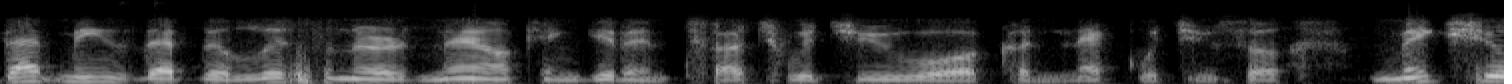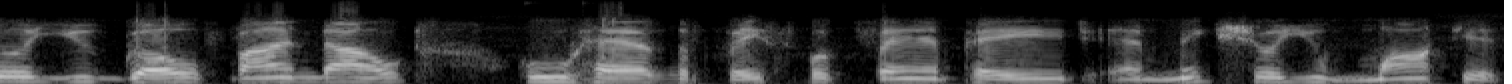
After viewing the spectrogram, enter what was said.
that means that the listener now can get in touch with you or connect with you. So make sure you go find out who has a Facebook fan page and make sure you market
